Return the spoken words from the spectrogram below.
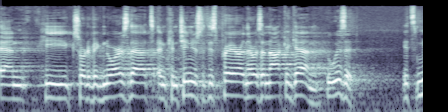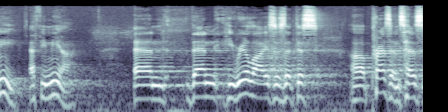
And he sort of ignores that and continues with his prayer. And there was a knock again. Who is it? It's me, Euphemia. And then he realizes that this uh, presence has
